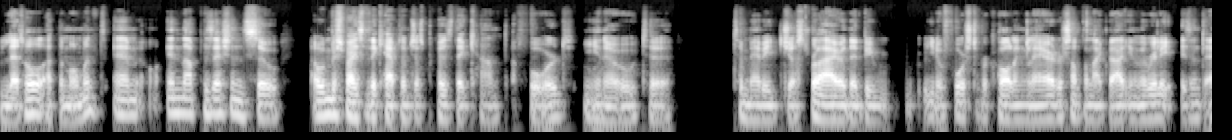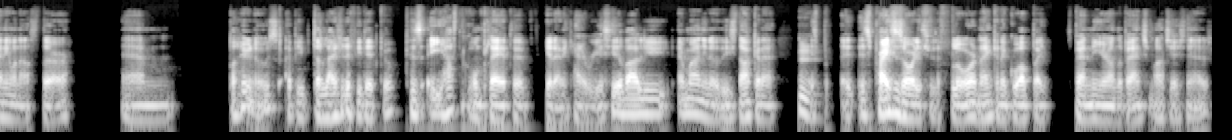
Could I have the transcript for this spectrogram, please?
little at the moment, um, in that position. So I wouldn't be surprised if they kept him just because they can't afford, you know, to to maybe just rely or they'd be you know forced to recalling Laird or something like that. You know, there really isn't anyone else there. Um, but who knows? I'd be delighted if he did go because he has to go and play to get any kind of resale value. Imran, you know, he's not gonna Hmm. his, his price is already through the floor and ain't gonna go up by spending a year on the bench at Manchester United.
